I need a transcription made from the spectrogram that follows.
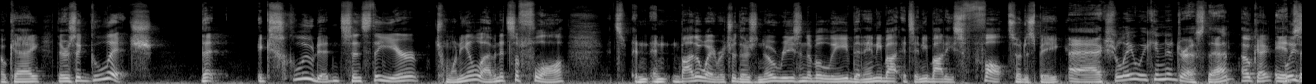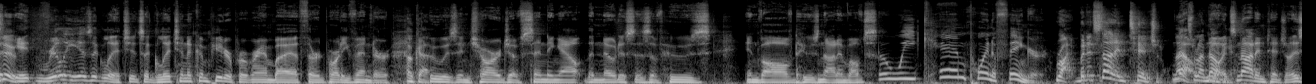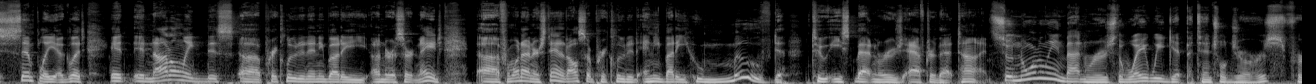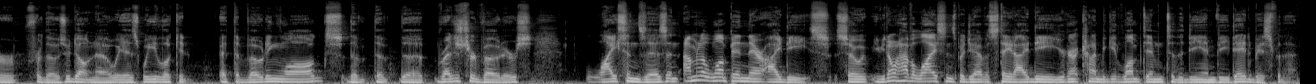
Okay, there's a glitch that excluded since the year 2011. It's a flaw. It's and, and by the way, Richard, there's no reason to believe that anybody it's anybody's fault, so to speak. Actually, we can address that. Okay, It's please a- do. It really is a glitch. It's a glitch in a computer program by a third-party vendor Okay. who is in charge of sending out the notices of who's involved, who's not involved. So we can point a finger. Right, but it's not intentional. That's no, what I'm no, it's at. not intentional. It's simply a glitch. It, it not only dis, uh, precluded anybody under a certain age, uh, from what I understand, it also precluded anybody who moved to East Baton Rouge after that time. So normally in Baton Rouge, the way we get potential jurors, for for those who don't know, is we look at at the voting logs, the the, the registered voters, licenses, and I'm going to lump in their IDs. So if you don't have a license but you have a state ID, you're going to kind of be lumped into the DMV database for that.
